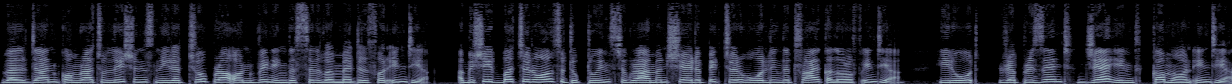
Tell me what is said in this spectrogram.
Well done, congratulations Neeraj Chopra on winning the silver medal for India. Abhishek Bachchan also took to Instagram and shared a picture holding the tricolour of India. He wrote, Represent Jai Hind, come on India.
